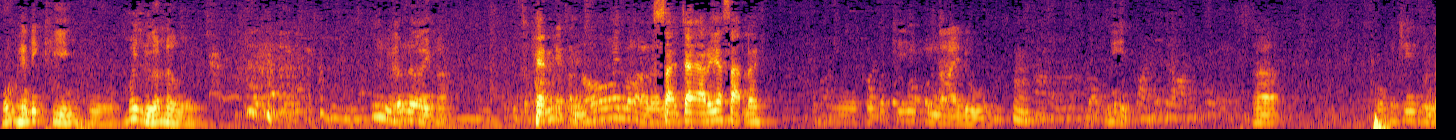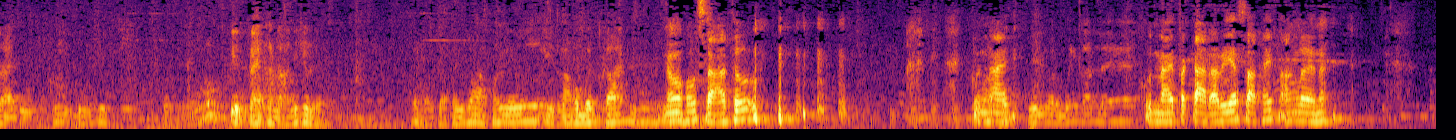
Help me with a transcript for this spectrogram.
ผมเห็นอีกทีโอ้ไม่เหลือเลย ไม่เหลือเลยครับ เห็นก็น้อยมากเลยใส่ใจอริยสัจเลยผมก็ชี้คุณนายดู บอกนี่ฮะผมก็ชี้คุณนายดูนี่ดูที่โอ้โหเปลี่ยนแปลงขนาดนี้เลยก็บอกจะไปว่าเขาเลยเราก็เหมือนกันโอ้โหสาธุคุณนายคุณเหมือนกันเลยคุณนายประกาศอริยสัจให้ฟังเลยนะ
